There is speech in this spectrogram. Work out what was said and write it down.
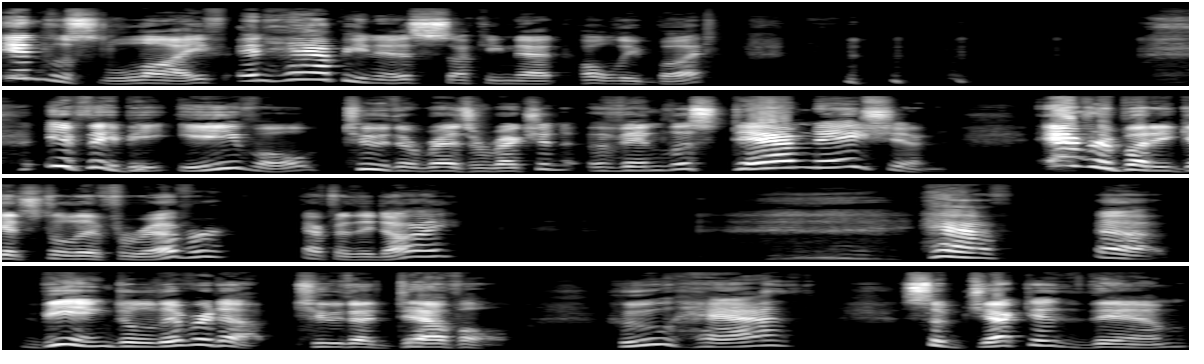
endless life and happiness, sucking that holy butt. If they be evil, to the resurrection of endless damnation Everybody gets to live forever after they die. Have uh, being delivered up to the devil, who hath subjected them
